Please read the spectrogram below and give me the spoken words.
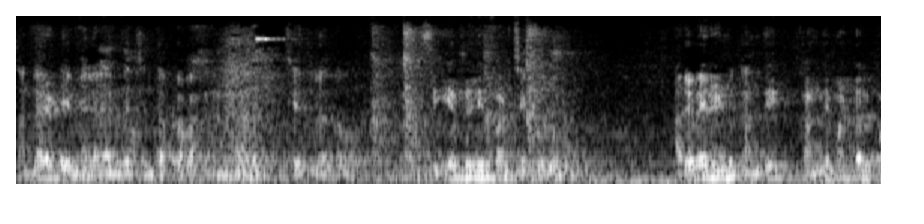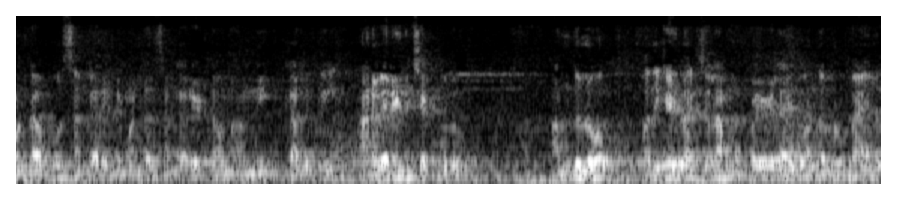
సంగారెడ్డి ఎమ్మెల్యే గారి చింతప్రభాకర్ గారి చేతులతో సీఎం రిలీఫ్ ఫండ్ చెక్కులు అరవై రెండు కంది కంది మండల్ కొండాపూర్ సంగారెడ్డి మండల్ సంగారెడ్డి టౌన్ అన్ని కలిపి అరవై రెండు చెక్కులు అందులో పదిహేడు లక్షల ముప్పై వేల ఐదు వందల రూపాయలు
